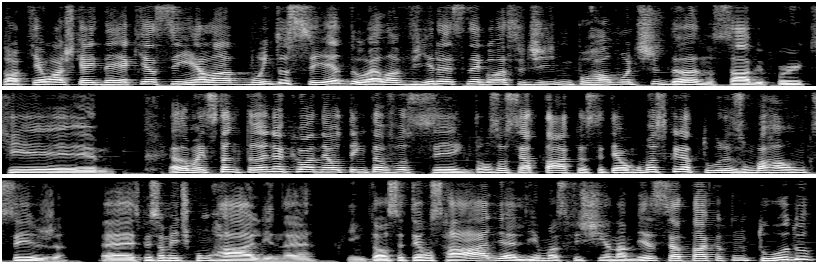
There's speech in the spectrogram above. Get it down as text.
Só que eu acho que a ideia é que, assim, ela, muito cedo, ela vira esse negócio de empurrar um monte de dano, sabe? Porque ela é uma instantânea que o anel tenta você. Então, se você ataca, você tem algumas criaturas, 1/1 que seja, é, especialmente com rally, né? Então, você tem uns rally ali, umas fichinhas na mesa, você ataca com tudo.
